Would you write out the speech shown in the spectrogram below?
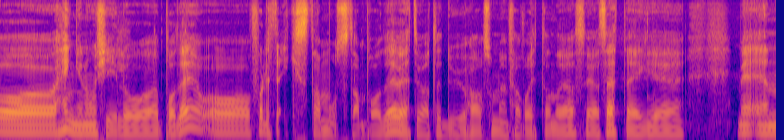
Og henge noen kilo på det, og få litt ekstra motstand på det. vet jo at du har som en favoritt, Andreas. Jeg har sett deg med en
